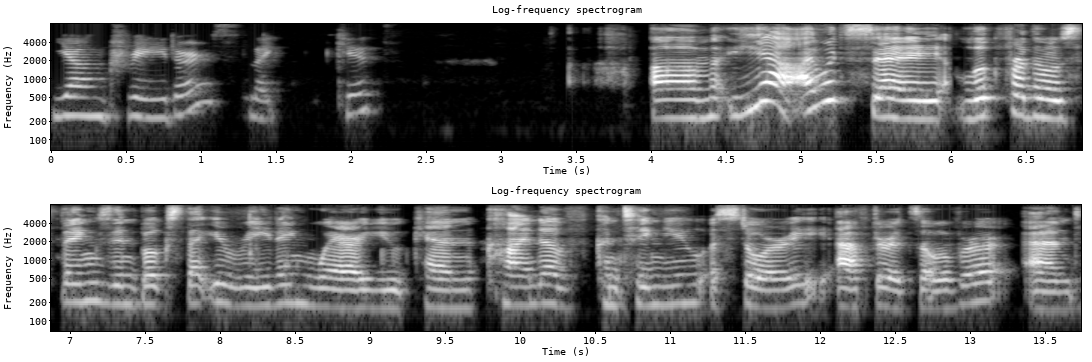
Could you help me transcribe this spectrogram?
young creators like kids? Um, yeah, I would say look for those things in books that you're reading where you can kind of continue a story after it's over and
